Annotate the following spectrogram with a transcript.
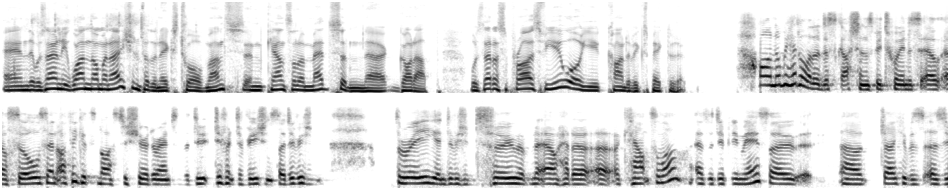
and there was only one nomination for the next 12 months, and Councillor Madsen uh, got up. Was that a surprise for you, or you kind of expected it? Oh no, we had a lot of discussions between us, ourselves, and I think it's nice to share it around to the different divisions. So Division Three and Division Two have now had a, a councillor as a deputy mayor. So uh, Jacob as, as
